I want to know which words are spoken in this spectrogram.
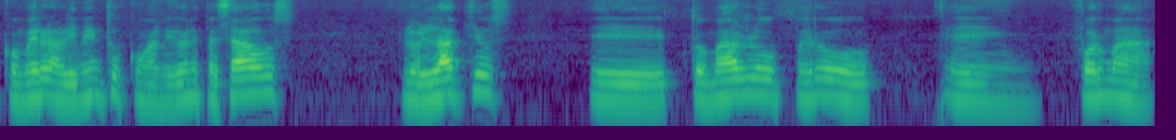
comer alimentos con almidones pesados, los lácteos, eh, tomarlo pero en forma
